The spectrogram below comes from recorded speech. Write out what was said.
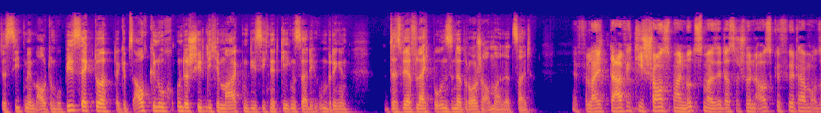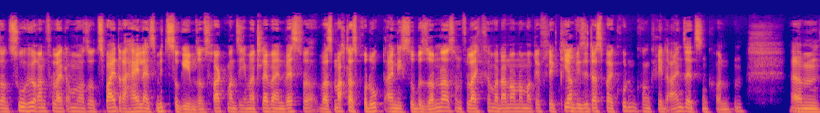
Das sieht man im Automobilsektor. Da gibt es auch genug unterschiedliche Marken, die sich nicht gegenseitig umbringen. Das wäre vielleicht bei uns in der Branche auch mal an der Zeit. Vielleicht darf ich die Chance mal nutzen, weil Sie das so schön ausgeführt haben, unseren Zuhörern vielleicht auch mal so zwei, drei Highlights mitzugeben. Sonst fragt man sich immer Clever Invest, was macht das Produkt eigentlich so besonders? Und vielleicht können wir dann auch nochmal reflektieren, Klar. wie Sie das bei Kunden konkret einsetzen konnten. Ähm,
